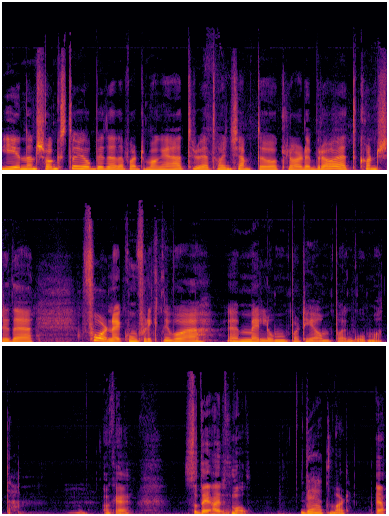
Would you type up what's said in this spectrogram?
Gi han en sjanse til å jobbe i det departementet. Jeg tror at han kommer til å klare det bra. At kanskje det får ned konfliktnivået eh, mellom partiene på en god måte. Ok, Så det er et mål? Det er et mål. Ja.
